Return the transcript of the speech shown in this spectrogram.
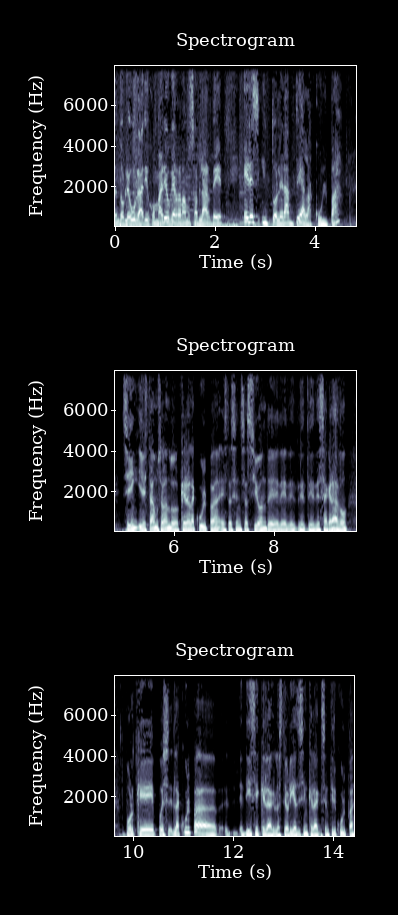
En W Radio con Mario Guerra vamos a hablar de ¿Eres intolerante a la culpa? Sí, y estábamos hablando de lo que era la culpa, esta sensación de, de- de- de- de desagrado, porque pues la culpa eh, dice que la- las teorías dicen que la, sentir culpa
